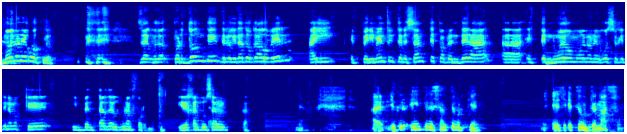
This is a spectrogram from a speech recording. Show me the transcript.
Modelo negocio. ¿por dónde de lo que te ha tocado ver hay experimentos interesantes para aprender a, este nuevo modelo de negocio que tenemos que inventar de alguna forma y dejar de usar el... A ver, yo creo que es interesante porque este es un temazo.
